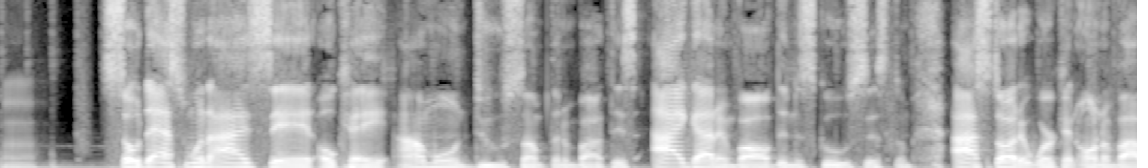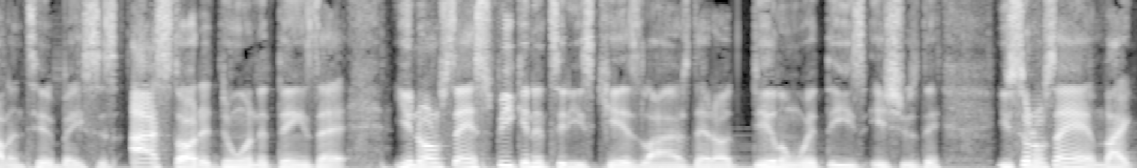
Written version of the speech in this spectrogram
Mm. So that's when I said, okay, I'm going to do something about this. I got involved in the school system. I started working on a volunteer basis. I started doing the things that, you know what I'm saying, speaking into these kids' lives that are dealing with these issues that you see what I'm saying? Like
